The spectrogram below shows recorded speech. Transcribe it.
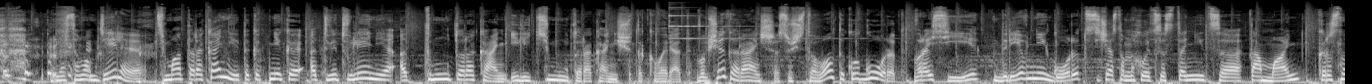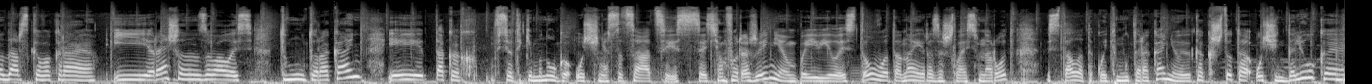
На самом деле, тьма таракани – это как некое ответвление от тьму таракань или тьму таракань еще так говорят. Вообще-то раньше существовал такой город в России, древний город. Сейчас там находится станица Тамань Краснодарского края. И раньше она называлась Тму Таракань. И так как все-таки много очень ассоциаций с этим выражением появилось, то вот она и разошлась в народ и стала такой Тму Тараканью, как что-то очень далекое,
